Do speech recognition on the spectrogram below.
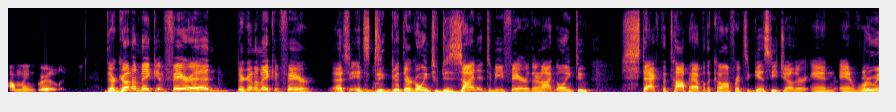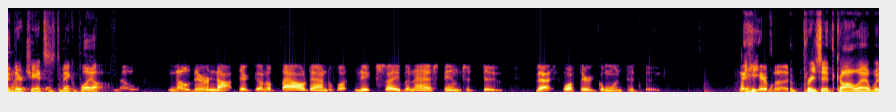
I mean, really. They're gonna make it fair, Ed. They're gonna make it fair. That's it's good. They're going to design it to be fair. They're not going to stack the top half of the conference against each other and and ruin their chances to make a playoff. No, no, they're not. They're going to bow down to what Nick Saban asked them to do. That's what they're going to do. Take He- care, bud. Appreciate the call, Ed. We,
